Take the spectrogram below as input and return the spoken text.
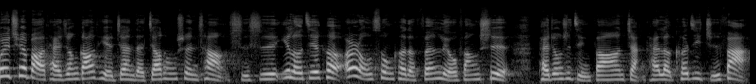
为确保台中高铁站的交通顺畅，实施一楼接客、二楼送客的分流方式，台中市警方展开了科技执法，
